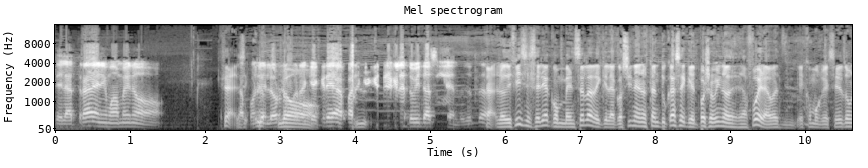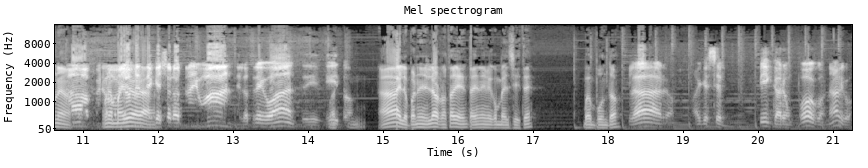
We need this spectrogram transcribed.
te la traen y más o menos la en el horno lo- para que crea, para que crea que la estuviste haciendo. ya está. o sea, lo difícil sería convencerla de que la cocina no está en tu casa y que el pollo vino desde afuera. Es como que sería toda una, Ah, pero una mayor. que yo lo traigo antes, lo traigo antes, Dieguito. Ah, y lo pones en el horno, está bien, también me convenciste. Buen punto. Claro, hay que ser pícaro un poco, en algo.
